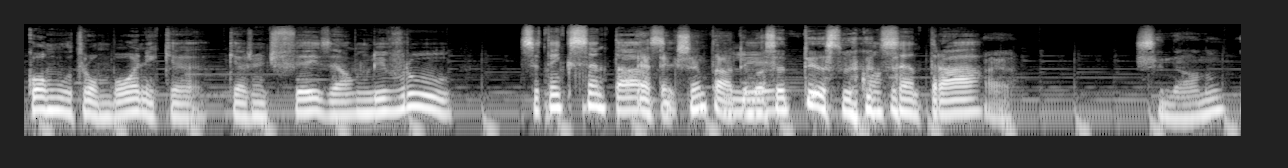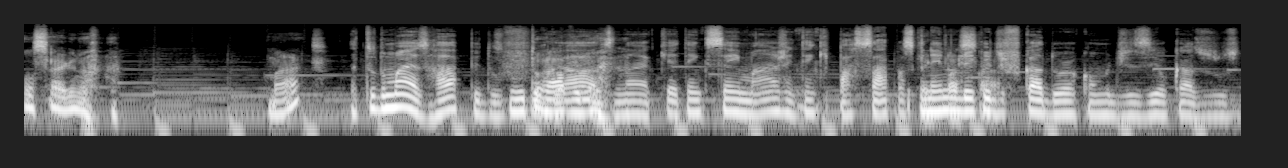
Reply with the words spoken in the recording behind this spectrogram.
como o trombone que a, que a gente fez, é um livro. Você tem que sentar. É, tem que sentar, tem, ler, tem bastante texto. Concentrar. é. Senão não consegue, não. Mas. É tudo mais rápido, muito fugaz, rápido, né? né? Que tem que ser imagem, tem que passar, que nem no passar. liquidificador, como dizia o Cazuza.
